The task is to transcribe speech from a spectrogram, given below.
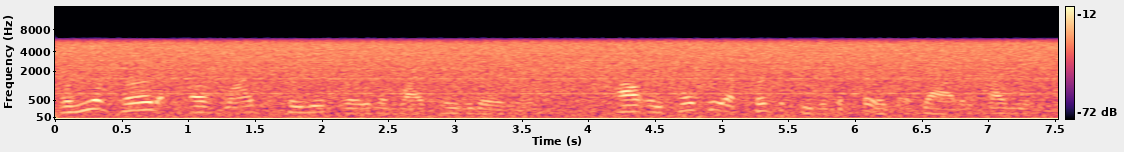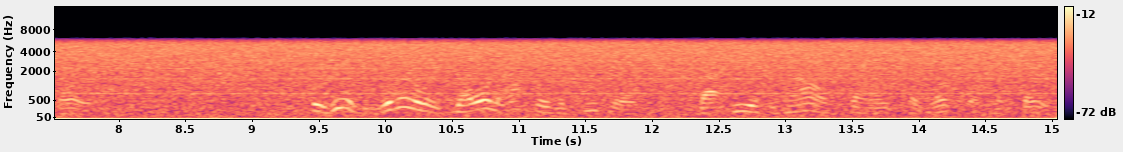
For you have heard of my previous ways of life in Judaism, how intensely I persecuted the church of God and tried to destroy. See, he is literally going after the people that he is now trying to work with or save.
